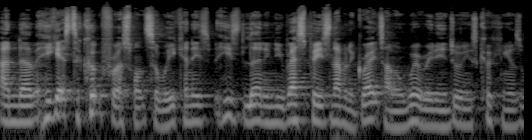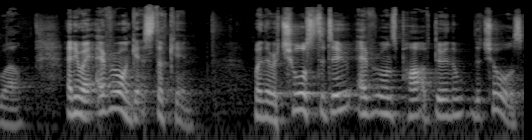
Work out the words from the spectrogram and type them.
and um, he gets to cook for us once a week, and he's he's learning new recipes and having a great time, and we're really enjoying his cooking as well. Anyway, everyone gets stuck in. When there are chores to do, everyone's part of doing the, the chores,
